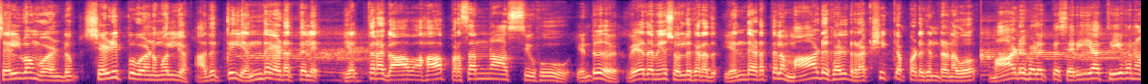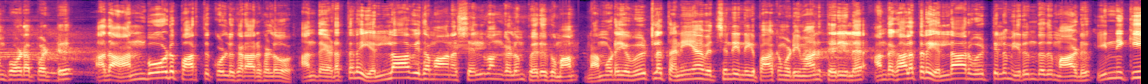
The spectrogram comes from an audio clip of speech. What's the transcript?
செல்வம் வேண்டும் செழிப்பு வேணும் இல்லையோ? அதுக்கு எந்த இடத்துல? எத்திர காவகா பிரசன்னாசிஹு என்று வேதமே சொல்லுகிறது. எந்த இடத்துல மாடுகள் ரட்சிக்கப்படுகின்றனவோ மாடுகளுக்கு சரியா தீவனம் போடப்பட்டு அதை அன்போடு பார்த்து கொள்ளுகிறார்களோ அந்த இடத்துல எல்லா விதமான செல்வங்களும் பெருகுமாம். நம்முடைய வீட்டுல தனியா வச்சுட்டு இன்னைக்கு பார்க்க முடியுமான்னு தெரியல. அந்த காலத்துல எல்லார் வீட்டிலும் இருந்தது மாடு. இன்னைக்கு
